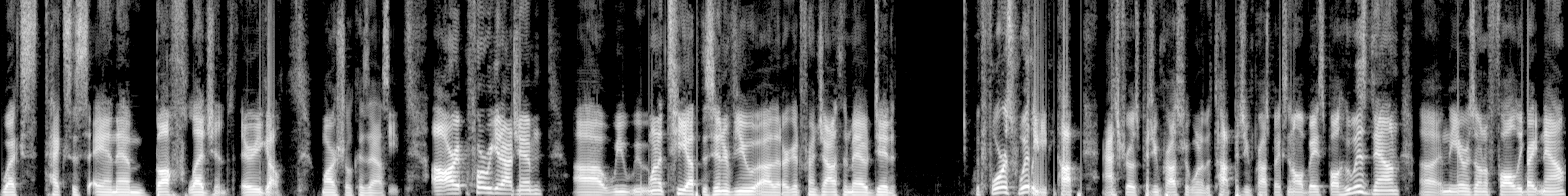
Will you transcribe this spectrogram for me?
West Texas A&M Buff legend. There you go, Marshall Kasowski. Uh, all right, before we get out, Jim, uh, we, we want to tee up this interview uh, that our good friend Jonathan Mayo did with Forrest Whitley, top Astros pitching prospect, one of the top pitching prospects in all baseball, who is down uh, in the Arizona Fall League right now.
